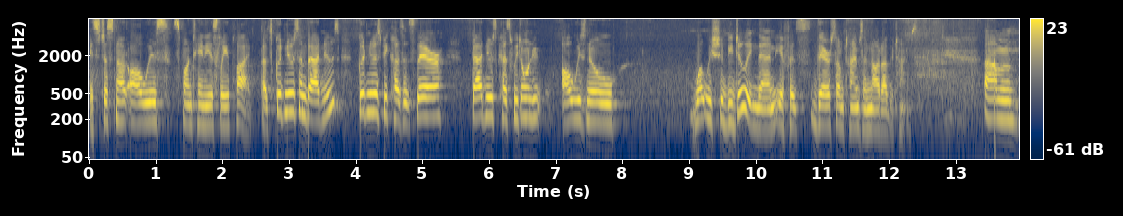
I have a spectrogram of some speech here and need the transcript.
It's just not always spontaneously applied. That's good news and bad news. Good news because it's there. Bad news because we don't always know what we should be doing then if it's there sometimes and not other times. Um,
